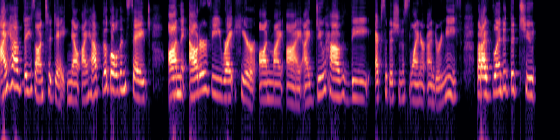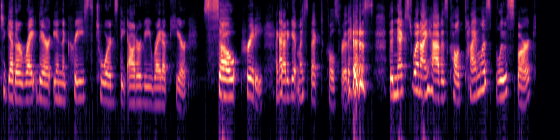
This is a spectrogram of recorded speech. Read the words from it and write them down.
I have these on today. Now i have the golden sage on the outer v right here on my eye. I do have the exhibitionist liner underneath but i've blended the two together right there in the crease towards the outer v right up here so pretty. I got to get my spectacles for this. The next one i have is called timeless blue spark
